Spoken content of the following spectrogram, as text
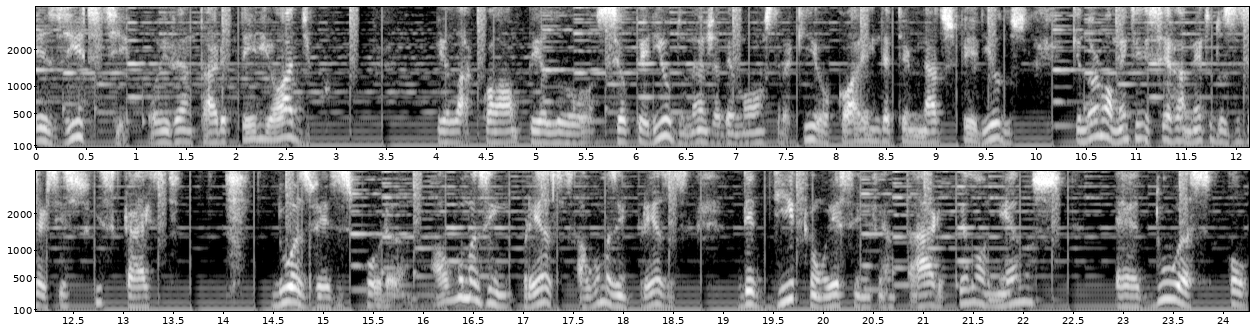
existe o inventário periódico pela qual, pelo seu período, né, já demonstra aqui, ocorre em determinados períodos, que normalmente é o encerramento dos exercícios fiscais duas vezes por ano. Algumas empresas, algumas empresas dedicam esse inventário pelo menos é, duas ou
